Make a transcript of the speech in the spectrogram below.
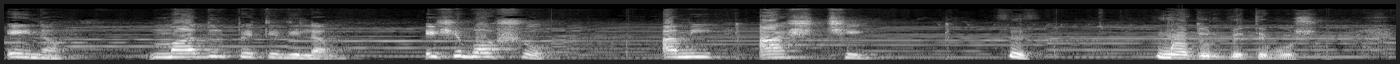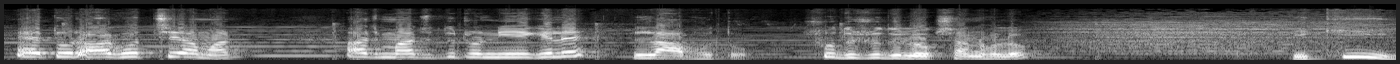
এই নাও মাদুর পেতে দিলাম। এসে বসো আমি আসছি। মাদুর পেতে বসো। এত রাগ হচ্ছে আমার। আজ মাছ দুটো নিয়ে গেলে লাভ হতো। শুধু শুধু লোকসান হলো। এ কি?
